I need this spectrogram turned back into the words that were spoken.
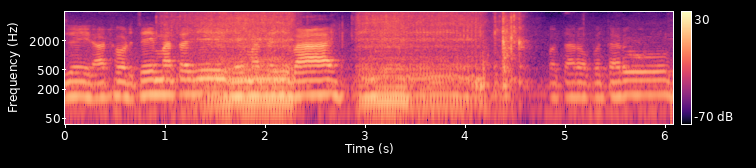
વિજય રાઠોડ, જય માતાજી જય માતાજી ભાઈ. પધારો પધારો.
